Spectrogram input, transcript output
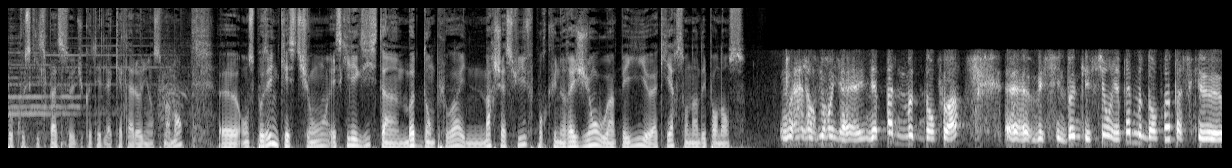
beaucoup ce qui se passe du côté de la Catalogne en ce moment. Euh, on se posait une question, est-ce qu'il existe un mode d'emploi, une marche à suivre pour qu'une région ou un pays acquiert son indépendance? Alors non, il n'y a, pas de mode d'emploi, mais c'est une bonne question. Il n'y a pas de mode d'emploi parce que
